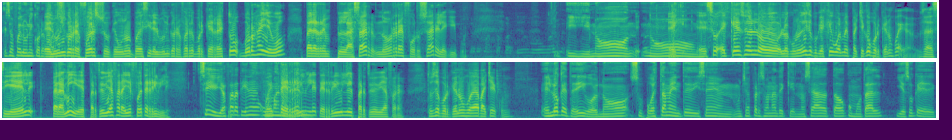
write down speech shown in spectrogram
Ese fue el único refuerzo. El único refuerzo que uno puede decir, el único refuerzo, porque el resto, Borja llegó para reemplazar, no reforzar el equipo. Y no, no. Es que eso, es que eso es lo, que uno dice, porque es que Walmer Pacheco, ¿por qué no juega? O sea, si él, para mí, el partido de Biafara ayer fue terrible. Sí, Biafara tiene fue un terrible, terrible el partido de Biafara. Entonces, ¿por qué no juega Pacheco? Es lo que te digo, no supuestamente dicen muchas personas de que no se ha adaptado como tal, y eso que,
